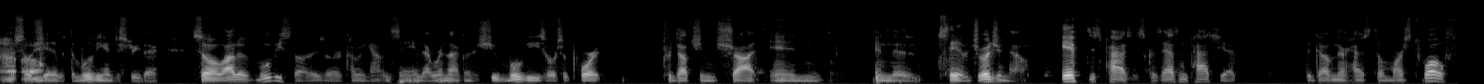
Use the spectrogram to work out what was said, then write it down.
Uh-oh. associated with the movie industry there. So a lot of movie stars are coming out and saying that we're not going to shoot movies or support production shot in in the state of Georgia now. If this passes, because it hasn't passed yet, the governor has till March 12th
